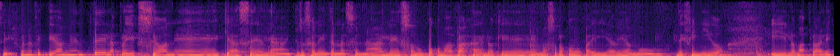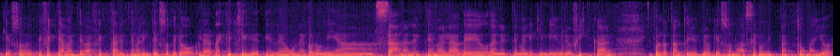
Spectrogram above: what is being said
Sí, bueno, efectivamente las proyecciones que hacen las instituciones internacionales son un poco más bajas de lo que nosotros como país habíamos definido y lo más probable es que eso efectivamente va a afectar el tema del ingreso, pero la verdad es que Chile tiene una economía sana en el tema de la deuda, en el tema del equilibrio fiscal y por lo tanto yo creo que eso no va a ser un impacto mayor.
